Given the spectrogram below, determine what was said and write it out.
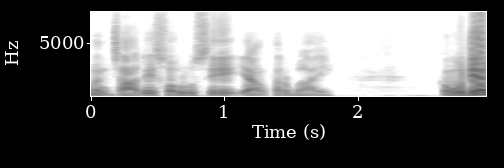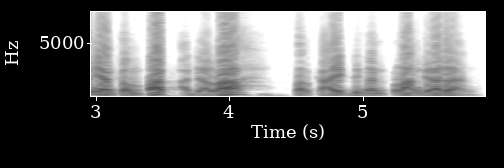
mencari solusi yang terbaik. Kemudian yang keempat adalah terkait dengan pelanggaran.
